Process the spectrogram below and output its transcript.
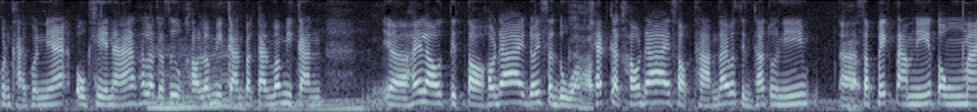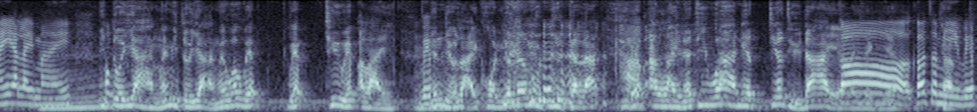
คนขายคนเนี้ยโอเคนะ ถ้าเราจะซื้อของเขาแล้วมีการประกันว่ามีการเอ่อให้เราติดต่อเขาได้ด้วยสะดวกครับแชทกับเขาได้สอบถามได้ว่าสินค้าตัวนี้อ่าครับสเปคตามนี้ตรงไหมอะไรไหมมีตัวอย่างไหมมีตัวอย่างไหมว่าเว็บ เว็บชื่อเว็บอะไรเว็บ งั้นเดี๋ยวหลายคนก็เริ่มหงุดหงิดกันละครับ เว็บอะไรนะที่ว่าเนี่ยเชื่อถือได้อะก็ไรอย่างเงี้ย ก็จะมีครับเว็บ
